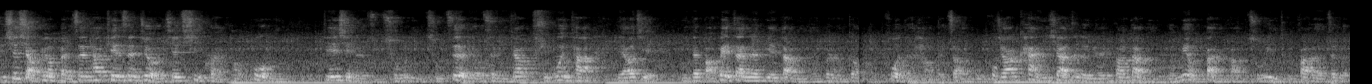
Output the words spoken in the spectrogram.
有些小朋友本身他天生就有一些气管哦过敏、癫痫的处理处置的流程，你就要询问他，了解你的宝贝在那边到底能不能够获得好的照顾，就要看一下这个园方到底有没有办法处理突发的这个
